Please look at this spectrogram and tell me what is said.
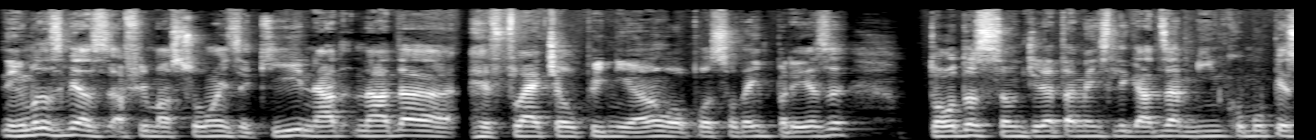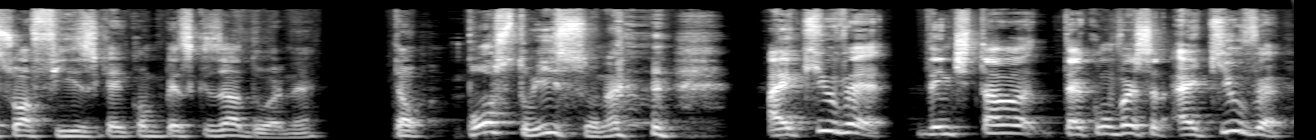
nenhuma das minhas afirmações aqui, nada, nada reflete a opinião ou a posição da empresa, todas são diretamente ligadas a mim como pessoa física e como pesquisador, né? Então, posto isso, né? A Equilver, a gente estava até conversando, a Equilver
